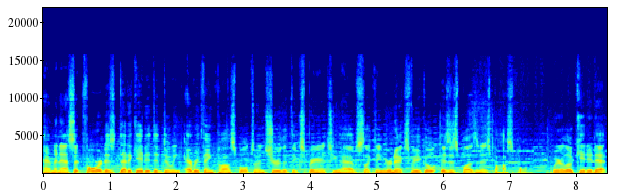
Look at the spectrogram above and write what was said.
Hammonasset Ford is dedicated to doing everything possible to ensure that the experience you have selecting your next vehicle is as pleasant as possible. We are located at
